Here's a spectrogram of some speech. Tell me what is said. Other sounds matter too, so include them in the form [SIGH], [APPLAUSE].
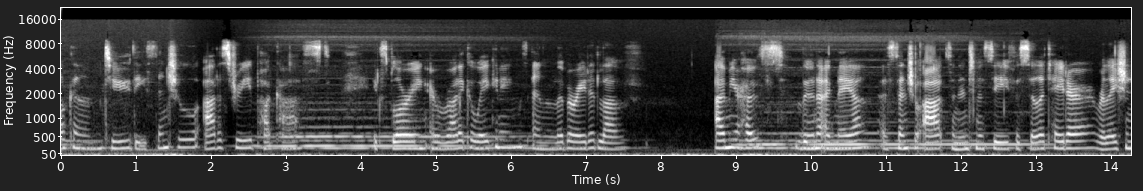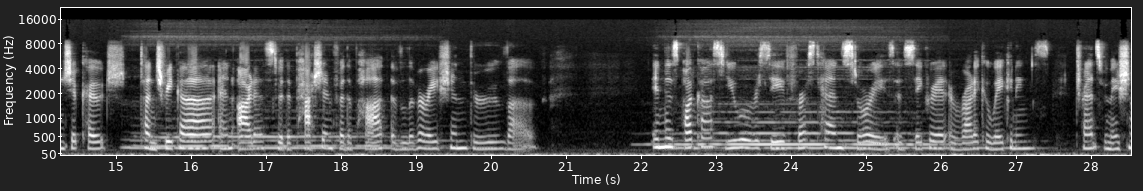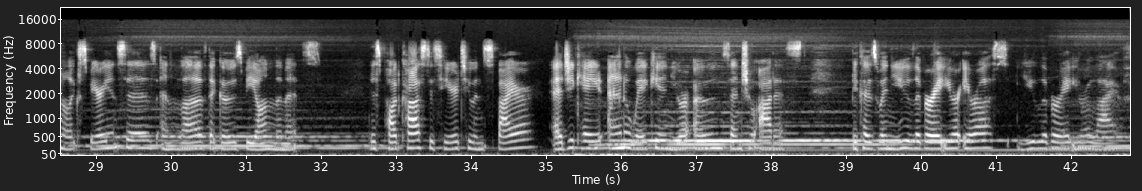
welcome to the Sensual Artistry Podcast, exploring erotic awakenings and liberated love. I'm your host, Luna Agneya, a sensual arts and intimacy facilitator, relationship coach, tantrika, and artist with a passion for the path of liberation through love. In this podcast, you will receive firsthand stories of sacred erotic awakenings transformational experiences, and love that goes beyond limits. This podcast is here to inspire, educate, and awaken your own sensual artist. Because when you liberate your eros, you liberate your life.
